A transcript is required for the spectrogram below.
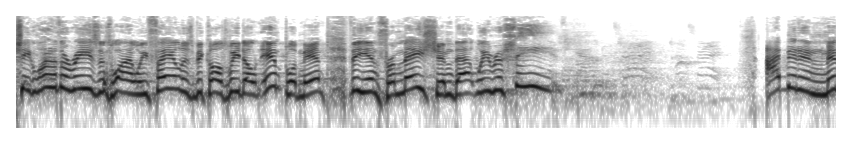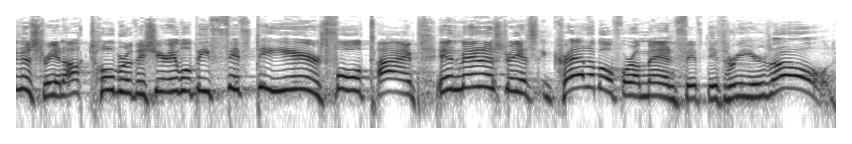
See, one of the reasons why we fail is because we don't implement the information that we receive. I've been in ministry in October of this year. It will be 50 years full time in ministry. It's incredible for a man 53 years old.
